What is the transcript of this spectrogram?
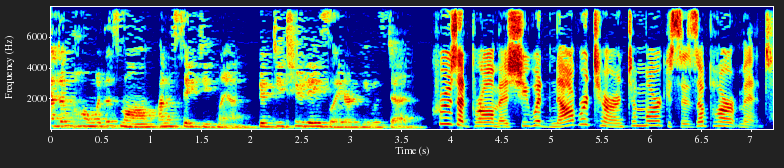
send him home with his mom on a safety plan. 52 days later, he was dead. Cruz had promised she would not return to Marquez's apartment.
